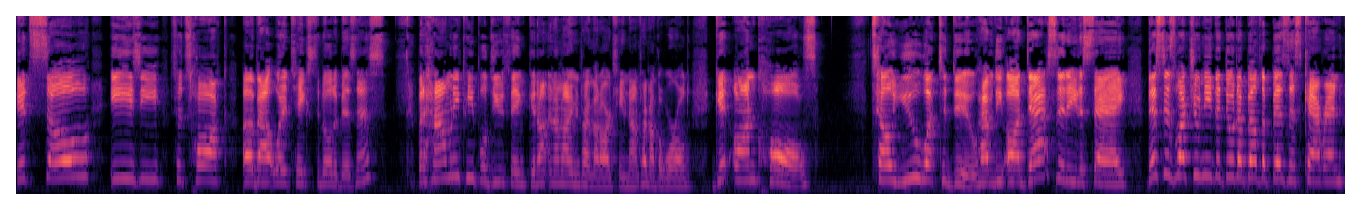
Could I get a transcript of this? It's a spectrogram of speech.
it's so easy to talk about what it takes to build a business. But how many people do you think get on, and I'm not even talking about our team now, I'm talking about the world, get on calls tell you what to do, have the audacity to say, this is what you need to do to build a business, Karen.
